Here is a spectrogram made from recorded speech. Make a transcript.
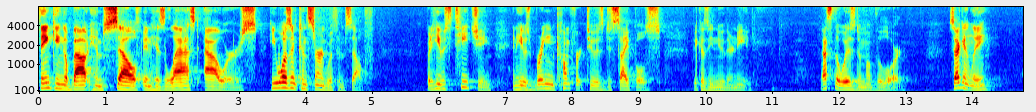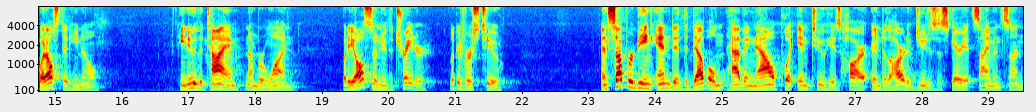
thinking about himself in his last hours, he wasn't concerned with himself, but he was teaching and he was bringing comfort to his disciples because he knew their need. That's the wisdom of the Lord. Secondly, what else did he know? He knew the time, number one, but he also knew the traitor. Look at verse 2. And supper being ended, the devil having now put into his heart, into the heart of Judas Iscariot, Simon's son,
